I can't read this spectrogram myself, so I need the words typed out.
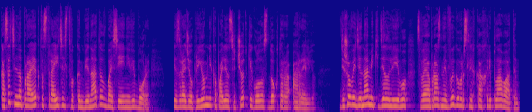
касательно проекта строительства комбината в бассейне Виборы – из радиоприемника полился четкий голос доктора Орелью. Дешевые динамики делали его своеобразный выговор слегка хрипловатым.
